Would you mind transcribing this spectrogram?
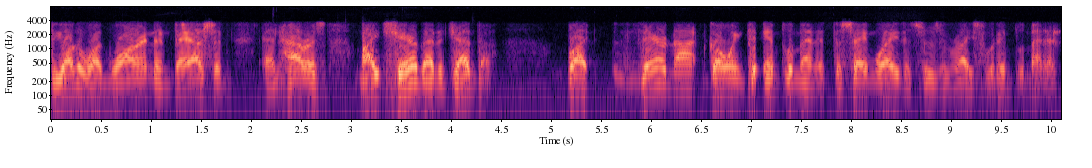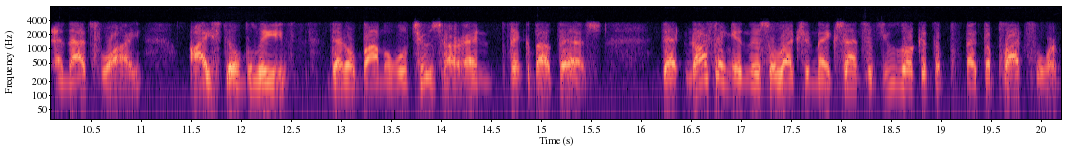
the other one, Warren and Bass and, and Harris, might share that agenda, but they're not going to implement it the same way that Susan Rice would implement it. And that's why I still believe that Obama will choose her. And think about this that nothing in this election makes sense. If you look at the at the platform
